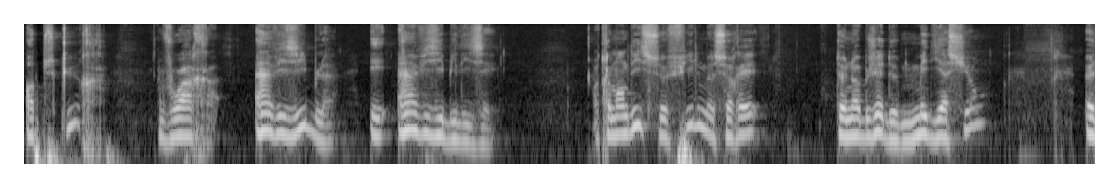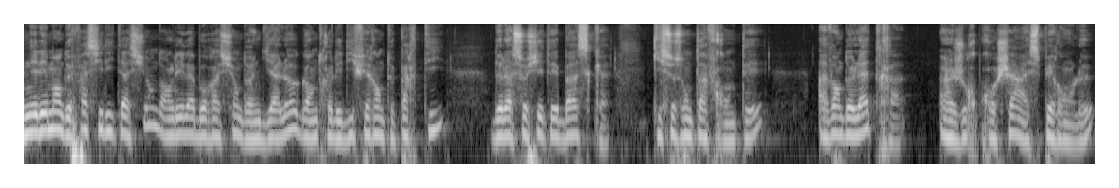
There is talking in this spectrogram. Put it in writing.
obscur, voire invisible et invisibilisé. Autrement dit, ce film serait un objet de médiation, un élément de facilitation dans l'élaboration d'un dialogue entre les différentes parties de la société basque qui se sont affrontées, avant de l'être, un jour prochain, espérons-le,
